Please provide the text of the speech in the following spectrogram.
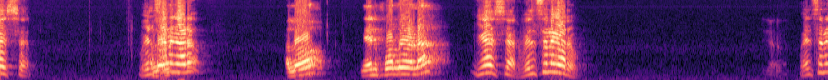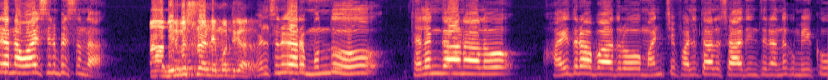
ఎస్ సార్ విల్సన్ గారు? హలో? నేను ఫోన్లోనా ఎస్ సార్ విల్సన్ గారు. విల్సన్ గారు నా వాయిస్ వినిపిస్తుందా? ఆ, వినిపిస్తుందండి మూర్తి గారు. విల్సన్ గారు ముందు తెలంగాణలో హైదరాబాద్లో మంచి ఫలితాలు సాధించినందుకు మీకు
